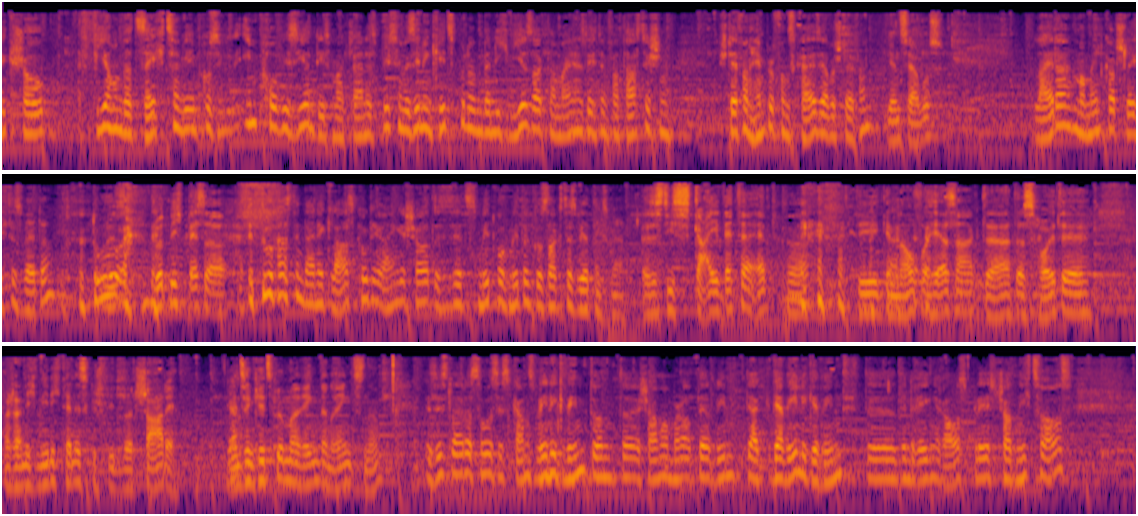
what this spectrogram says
Big Show 416. Wir improvisieren diesmal ein kleines bisschen. Wir sind in Kitzbühel und wenn ich wir sage, dann meine ich den fantastischen Stefan Hempel von Sky. Servus Stefan. Jens, Servus. Leider im Moment gerade schlechtes Wetter. Du, wird nicht besser. du hast in deine Glaskugel reingeschaut. Es ist jetzt Mittwochmittag, du sagst, es wird nichts mehr. Das ist die Sky Wetter App, die genau vorhersagt, dass heute wahrscheinlich wenig Tennis gespielt wird. Schade. Wenn es in Kitzbühel mal regnet, dann regnt's, ne? Es ist leider so, es ist ganz wenig Wind und äh, schauen wir mal, ob der Wind, der, der wenige Wind der, den Regen rausbläst. Schaut nicht so aus.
